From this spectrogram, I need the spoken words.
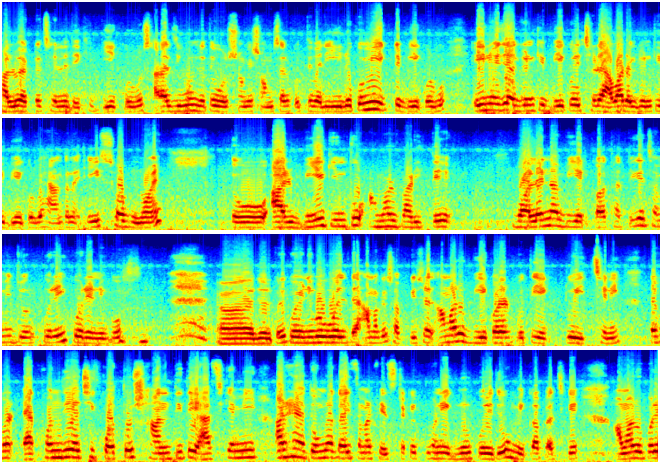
ভালো একটা ছেলে দেখে বিয়ে করব, সারা জীবন যাতে ওর সঙ্গে সংসার করতে পারি এইরকমই একটা বিয়ে করব। এই নয় যে একজনকে বিয়ে করে ছেড়ে আবার একজনকে বিয়ে করব হ্যাঁ তা না এইসব নয়। তো আর বিয়ে কিন্তু আমার বাড়িতে বলে না বিয়ের কথা, ঠিক আছে? আমি জোর করেই করে নিব। জোর করে করে নিব বলতে আমাকে সব কিছু আমারও বিয়ে করার প্রতি একটু ইচ্ছে নেই। তারপর এখন যে আছি কত শান্তিতে, আজকে আমি, আর হ্যাঁ তোমরা গাইজ আমার ফেসটাকে একটুখানি ইগনোর করে দিও মেকআপ আজকে আমার উপরে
